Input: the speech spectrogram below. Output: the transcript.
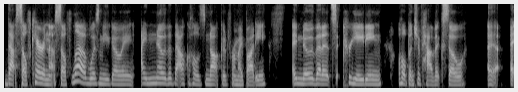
that self-care and that self-love was me going i know that the alcohol is not good for my body. I know that it's creating a whole bunch of havoc. So I, I,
